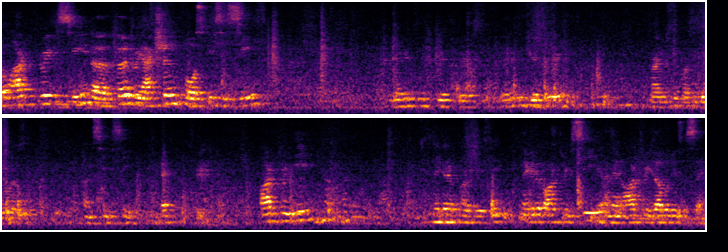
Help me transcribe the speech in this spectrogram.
So R3C, the third reaction for species C, Negative Q three, negative Q three minus positive plus on CC. Okay. R3E, Negative RBC. negative R3C, and then R3W is the same.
